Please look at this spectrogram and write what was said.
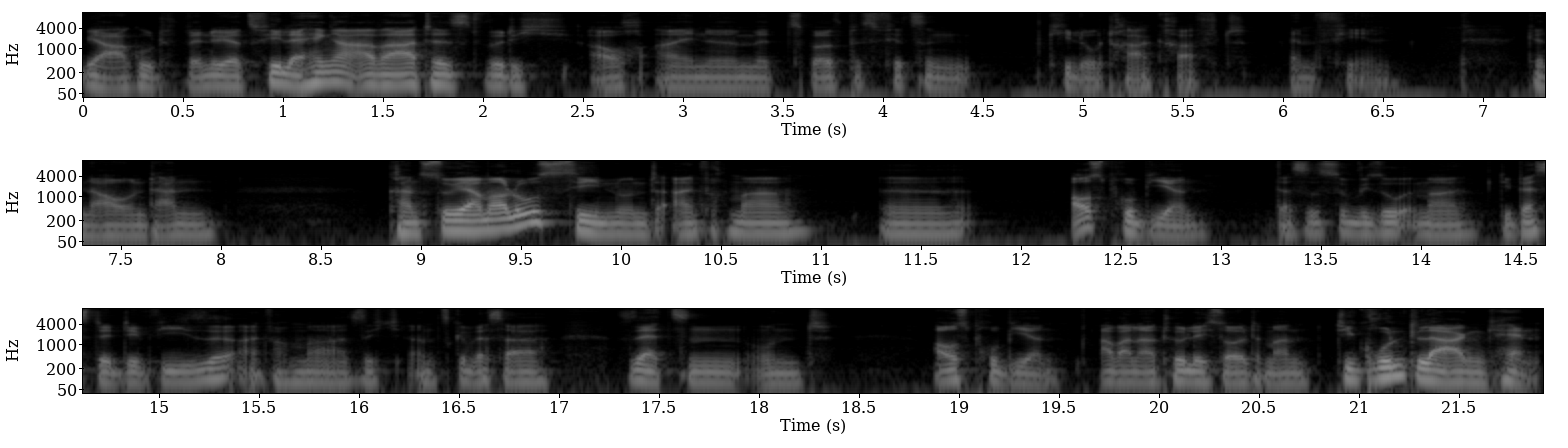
ja, gut, wenn du jetzt viele Hänger erwartest, würde ich auch eine mit 12 bis 14 Kilo Tragkraft empfehlen. Genau, und dann kannst du ja mal losziehen und einfach mal äh, ausprobieren. Das ist sowieso immer die beste Devise. Einfach mal sich ans Gewässer setzen und ausprobieren. Aber natürlich sollte man die Grundlagen kennen.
